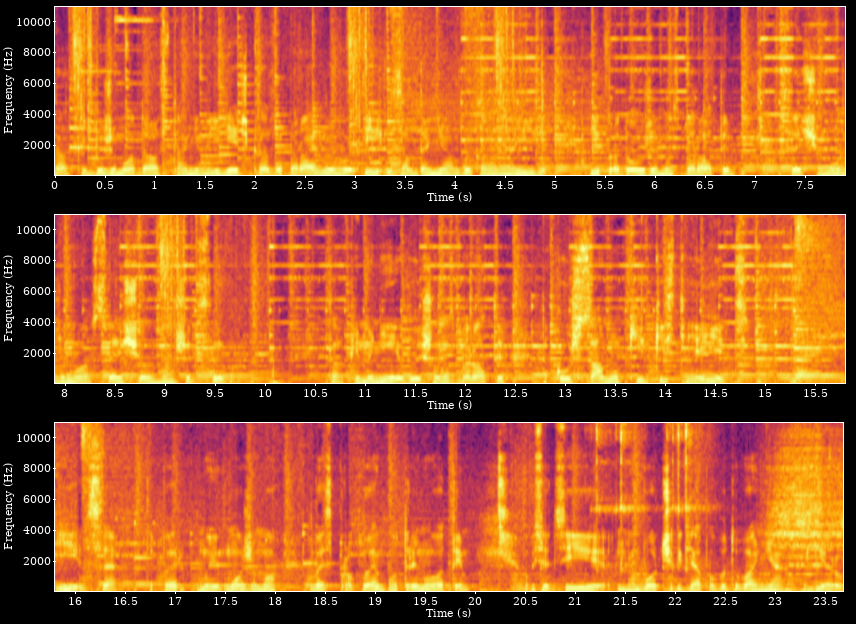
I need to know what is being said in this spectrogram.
Так, і біжимо до останнього яєчка, забираємо його і завдання виконано на ізі. І продовжуємо збирати все, що можемо, все, що в наших силах. Так, і мені вийшло назбирати таку ж саму кількість яєць. І все. Тепер ми можемо без проблем отримувати ось оці наборчик для побудування вольєру.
